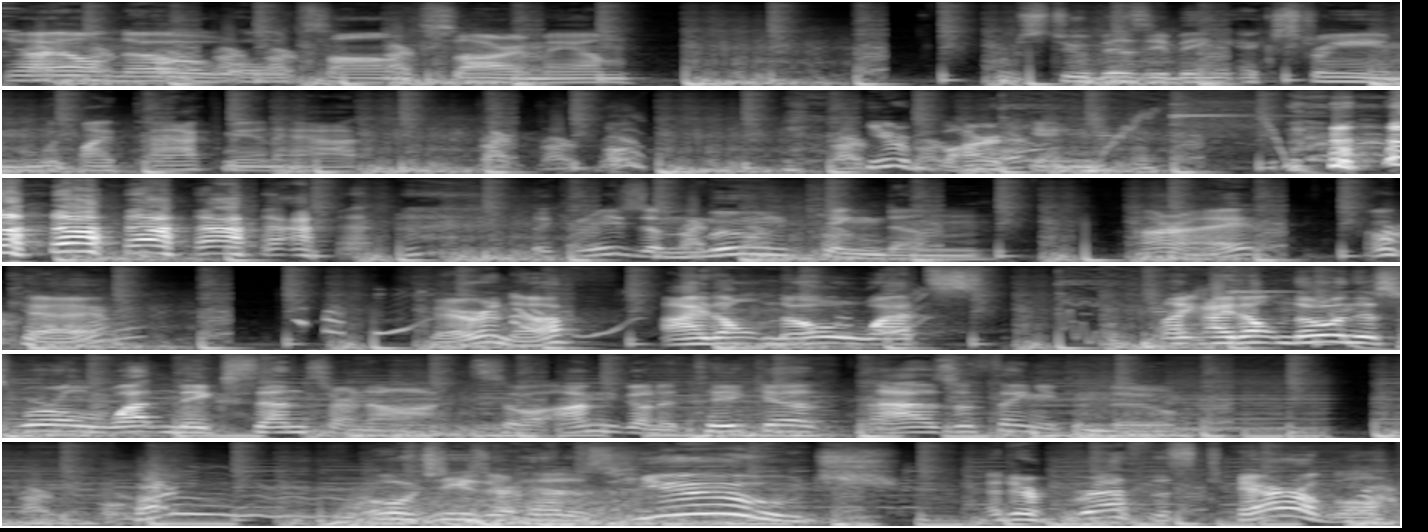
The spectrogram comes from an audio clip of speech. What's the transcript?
Yeah, I don't know old songs. Sorry, ma'am. I'm just too busy being extreme with my Pac-Man hat. You're barking. they can reach the Moon Kingdom. Alright. Okay. Fair enough. I don't know what's... Like, I don't know in this world what makes sense or not, so I'm gonna take it as a thing you can do. Oh, jeez, her head is huge! And her breath is terrible. I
